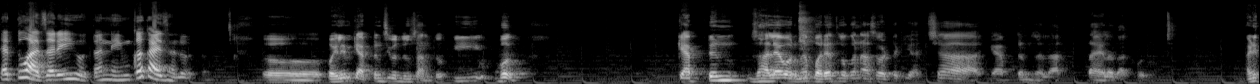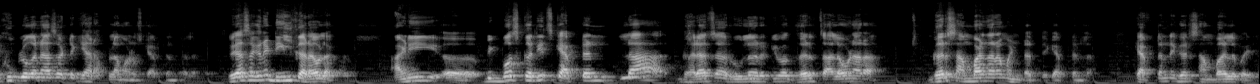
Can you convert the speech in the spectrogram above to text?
त्यात तू आजारही होता. नेमकं काय झालं होतं? पहिले मी कॅप्टन्सीबद्दल सांगतो की बघ कॅप्टन झाल्यावर ना बऱ्याच लोकांना असं वाटतं की अच्छा कॅप्टन झाला आता ह्याला दाखवलं. आणि खूप लोकांना असं वाटतं की यार आपला माणूस कॅप्टन झाला. या सगळ्यांना डील करावं लागतं. आणि बिग बॉस कधीच कॅप्टनला घराचा रुलर किंवा घर चालवणारा घर सांभाळणारा म्हणतात ते कॅप्टनला कॅप्टनने घर सांभाळलं पाहिजे.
